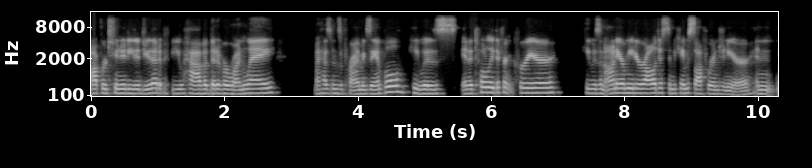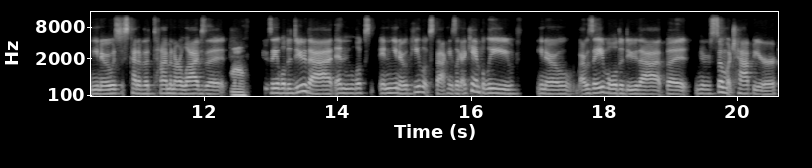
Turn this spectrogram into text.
opportunity to do that. If you have a bit of a runway, my husband's a prime example. He was in a totally different career. He was an on-air meteorologist and became a software engineer. And, you know, it was just kind of a time in our lives that wow. he was able to do that and looks, and, you know, he looks back, he's like, I can't believe you know i was able to do that but you're so much happier.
